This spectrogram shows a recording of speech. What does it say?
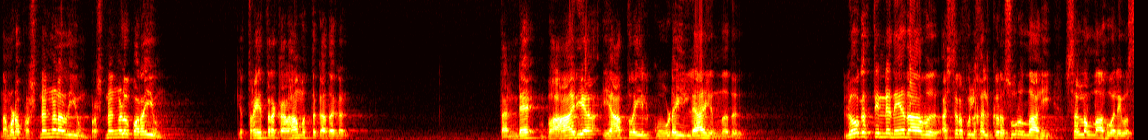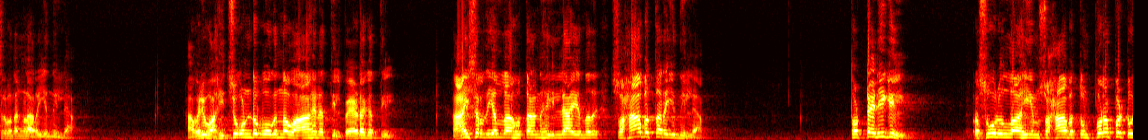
നമ്മുടെ പ്രശ്നങ്ങൾ അറിയും പ്രശ്നങ്ങൾ പറയും. എത്രയെത്ര കറാമത്ത് കഥകൾ. തന്റെ ഭാര്യ യാത്രയിൽ കൂടെയില്ല എന്നത് ലോകത്തിന്റെ നേതാവ് അഷ്റഫുൽ ഹൽക്ക് റസൂലുള്ളാഹി സല്ലാഹു അലൈഹി വസ്ലം തങ്ങൾ അറിയുന്നില്ല. അവർ വഹിച്ചു കൊണ്ടുപോകുന്ന വാഹനത്തിൽ പേടകത്തിൽ ആയിഷ അള്ളാഹു തആല ഇല്ല എന്നത് സ്വഹാബത്ത് അറിയുന്നില്ല. തൊട്ടരികിൽ റസൂലുല്ലാഹിയും സ്വഹാബത്തും പുറപ്പെട്ടു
